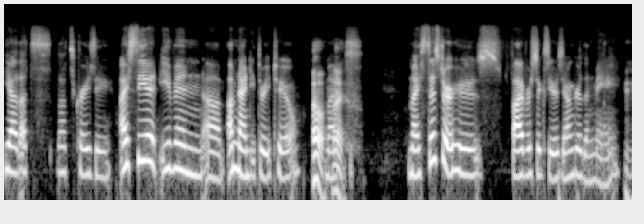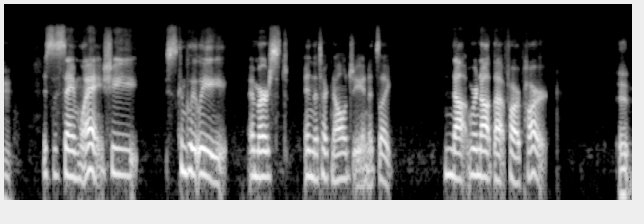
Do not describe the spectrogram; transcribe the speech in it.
Yeah, that's that's crazy. I see it even. Um, I'm 93 too. Oh, my, nice. My sister, who's five or six years younger than me, mm-hmm. is the same way. She's completely immersed in the technology, and it's like, not we're not that far apart. It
